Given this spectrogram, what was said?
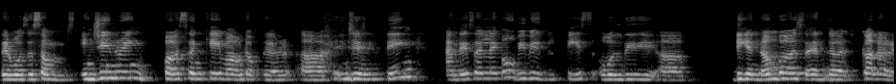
there was a, some engineering person came out of their uh, engineering thing. And they said like, oh, we will paste all the DN numbers and the color.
